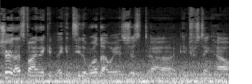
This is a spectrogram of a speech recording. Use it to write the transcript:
sure, that's fine. They can they can see the world that way. It's just uh, interesting how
